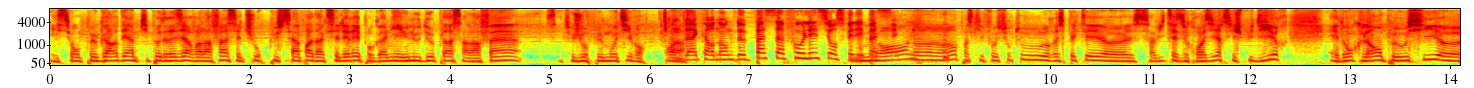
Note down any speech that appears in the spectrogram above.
Et si on peut garder un petit peu de réserve à la fin, c'est toujours plus sympa d'accélérer pour gagner une ou deux places à la fin. C'est toujours plus motivant. Voilà. D'accord, donc de ne pas s'affoler si on se fait dépasser. Non, non, non, non, parce qu'il faut surtout respecter euh, sa vitesse de croisière, si je puis dire. Et donc là, on peut aussi euh,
